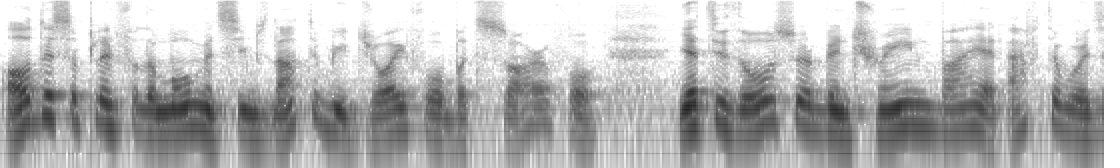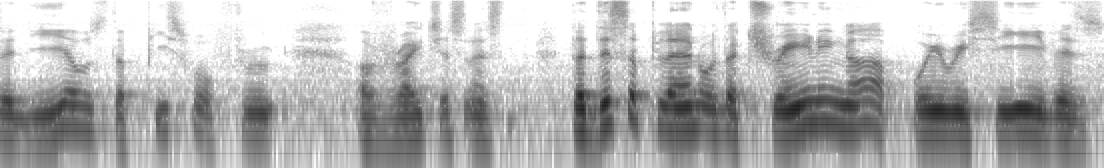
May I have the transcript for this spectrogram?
all discipline for the moment seems not to be joyful but sorrowful. Yet to those who have been trained by it, afterwards it yields the peaceful fruit of righteousness. The discipline or the training up we receive is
